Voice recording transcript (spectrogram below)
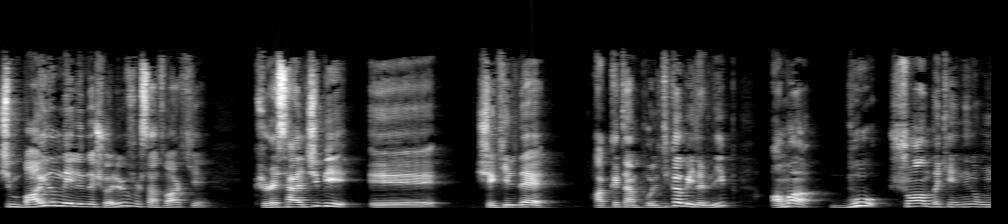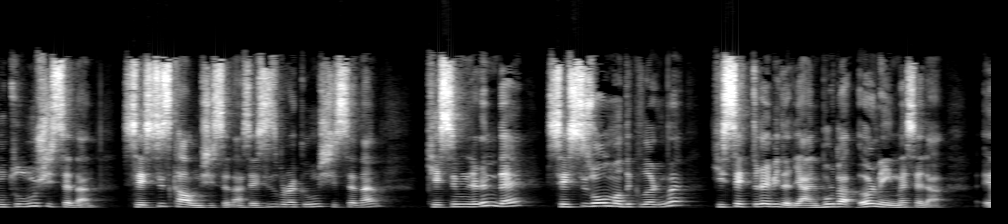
Şimdi Biden'ın elinde şöyle bir fırsat var ki küreselci bir e, şekilde hakikaten politika belirleyip ama bu şu anda kendini unutulmuş hisseden, sessiz kalmış hisseden, sessiz bırakılmış hisseden kesimlerin de sessiz olmadıklarını hissettirebilir. Yani burada örneğin mesela e,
